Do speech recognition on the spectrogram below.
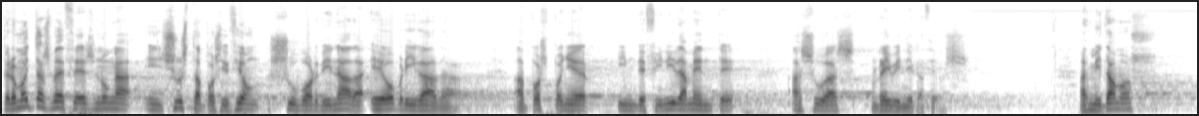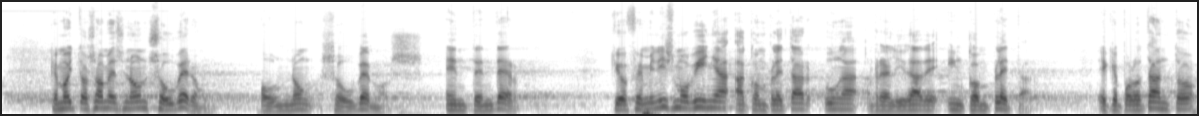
pero moitas veces nunha injusta posición subordinada e obrigada a pospoñer indefinidamente as súas reivindicacións. Admitamos que moitos homes non souberon ou non soubemos entender que o feminismo viña a completar unha realidade incompleta e que, polo tanto,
